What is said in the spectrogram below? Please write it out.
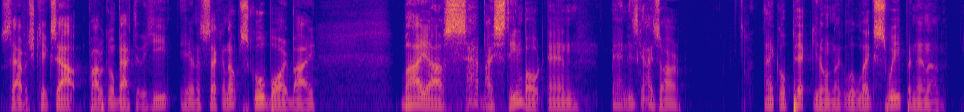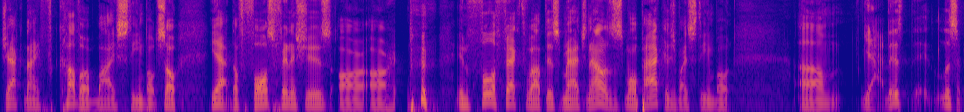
Savage kicks out. Probably going back to the heat here in a second. Oh, schoolboy by by uh by Steamboat, and man, these guys are ankle pick, you know, like a little leg sweep, and then a jackknife cover by Steamboat. So yeah, the false finishes are are in full effect throughout this match. Now it's a small package by Steamboat. Um, yeah, this listen,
